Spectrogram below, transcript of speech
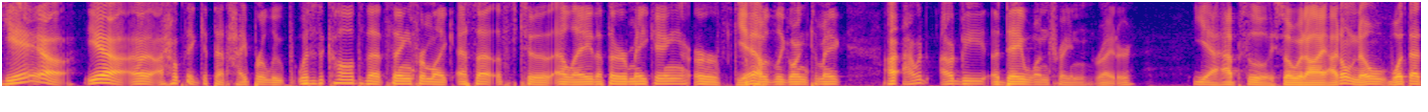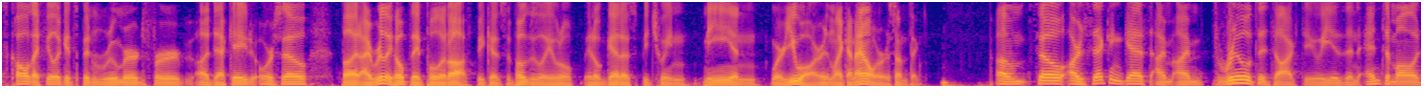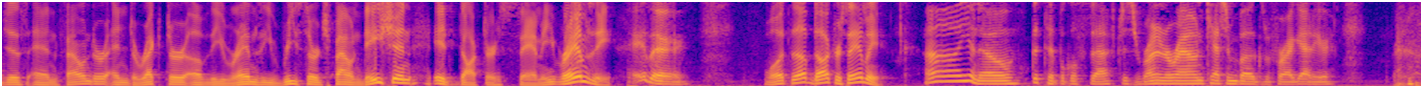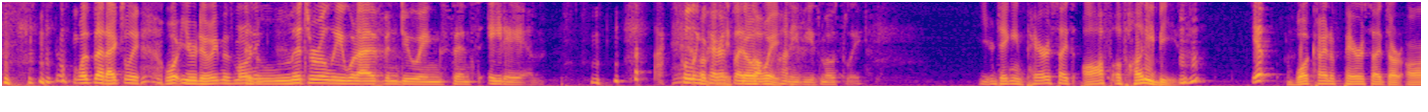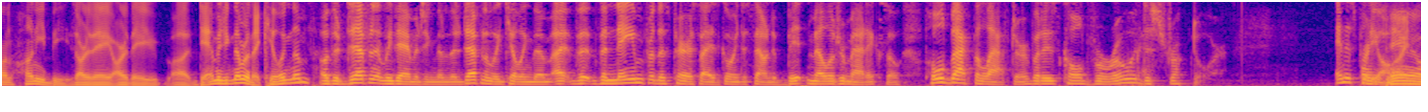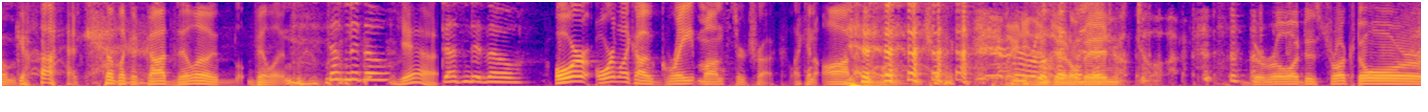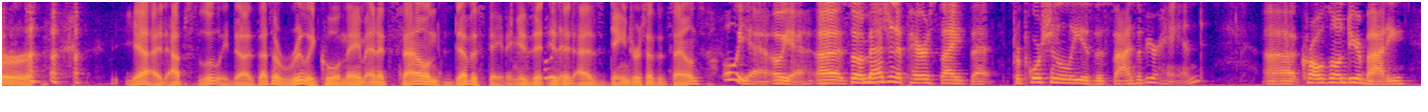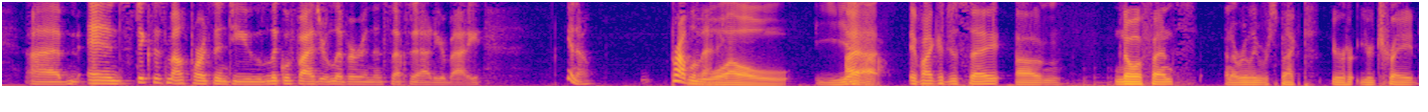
Yeah, yeah. Uh, I hope they get that hyperloop. What is it called? That thing from like SF to LA that they're making or Yeah. supposedly going to make. I, I would, I would be a day one train rider. Yeah, absolutely. So would I. I don't know what that's called. I feel like it's been rumored for a decade or so, but I really hope they pull it off because supposedly it'll it'll get us between me and where you are in like an hour or something. Um, so our second guest, I'm I'm thrilled to talk to. He is an entomologist and founder and director of the Ramsey Research Foundation. It's Dr. Sammy Ramsey. Hey there. What's up, Dr. Sammy? Uh, you know, the typical stuff, just running around catching bugs before I got here. Was that actually what you were doing this Is morning? literally what I've been doing since 8 a.m. Pulling Okay, parasites so off wait. honeybees mostly. You're taking parasites off of honeybees. Yep. what kind of parasites are on honeybees? Are they are they uh, damaging them? Are they killing them? Oh, they're definitely damaging them. They're definitely killing them. I, the the name for this parasite is going to sound a bit melodramatic, so hold back the laughter. But it is called Varroa destructor, and it's pretty awesome. Damn, God, sounds like a Godzilla villain, doesn't it? Though, yeah. doesn't it? Though. Or or like a great monster truck, like an awesome monster truck. Ladies and gentlemen, Varroa Destructor. Yeah, it absolutely does. That's a really cool name, and it sounds devastating. Is it? Oh, is it it is. as dangerous as it sounds? Oh yeah, oh yeah. Uh, so imagine a parasite that proportionally is the size of your hand, uh, crawls onto your body, um, and sticks its mouth parts into you, liquefies your liver, and then sucks it out of your body. You know, problematic. Whoa. I, Yeah. I, if I could just say, um, no offense, and I really respect your your trade.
